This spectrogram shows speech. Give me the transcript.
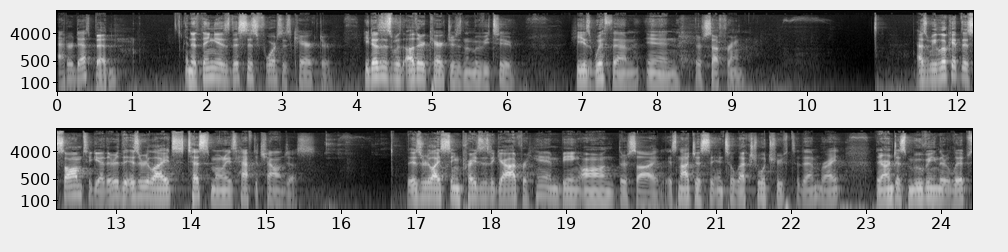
at her deathbed. And the thing is, this is Forrest's character. He does this with other characters in the movie too. He is with them in their suffering. As we look at this psalm together, the Israelites' testimonies have to challenge us. The Israelites sing praises to God for Him being on their side. It's not just an intellectual truth to them, right? They aren't just moving their lips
